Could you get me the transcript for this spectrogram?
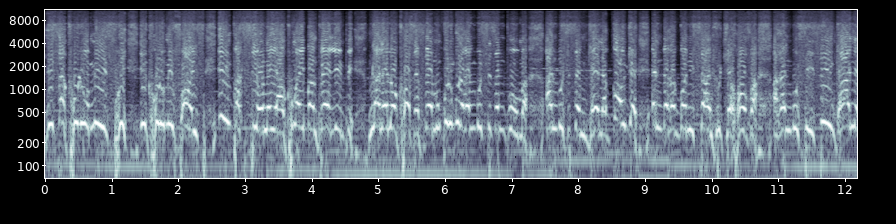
Lisakhuluma izwi ikhuluma ivoice. Impi akusiyona yakho ungayibambeli impi mlalelo Khosi FM uNkulunkulu akanibusise niphuma anibusise ngena konke enibeka kona isandla uJehova akanibusise ingane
